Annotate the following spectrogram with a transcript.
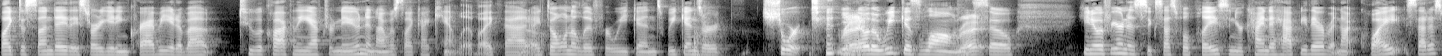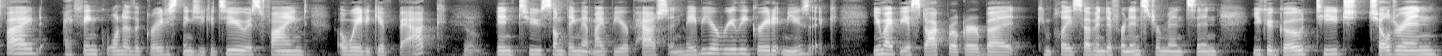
liked a Sunday. They started getting crabby at about two o'clock in the afternoon, and I was like, I can't live like that. I don't want to live for weekends. Weekends are short. you Right. know, the week is long. Right. So, you know, if you're in a successful place and you're kind of happy there, but not quite satisfied, I think one of the greatest things you could do is find a way to give back Yeah. into something that might be your passion. Maybe you're really great at music. You might be a stockbroker, but can play seven different instruments, and you could go teach children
